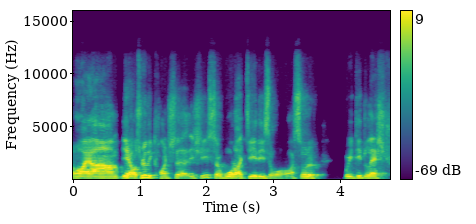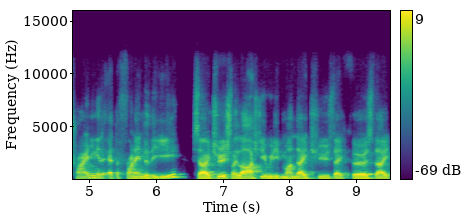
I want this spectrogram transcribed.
I um yeah, I was really conscious of that this year. So what I did is I sort of we did less training at the front end of the year. So traditionally last year we did Monday, Tuesday, Thursday,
